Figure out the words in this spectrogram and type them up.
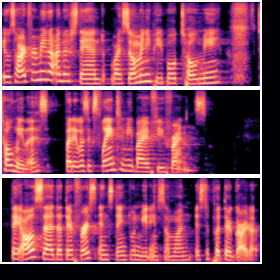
It was hard for me to understand why so many people told me told me this, but it was explained to me by a few friends. They all said that their first instinct when meeting someone is to put their guard up,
